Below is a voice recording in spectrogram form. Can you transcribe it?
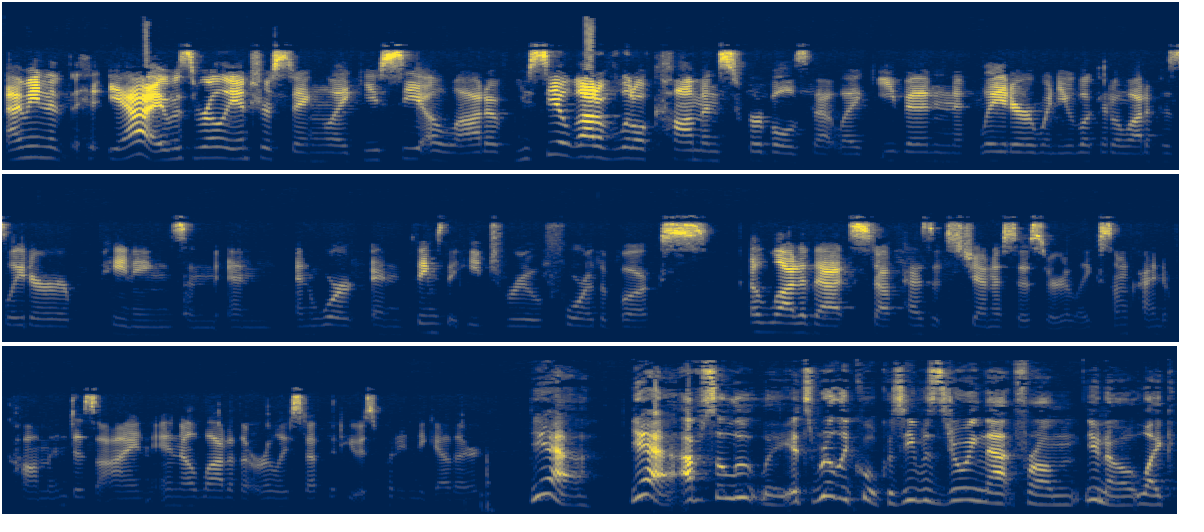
I mean, it- yeah, it was really interesting. Like you see a lot of you see a lot of little common scribbles that, like, even later when you look at a lot of his later paintings and and and work and things that he drew for the books, a lot of that stuff has its genesis or like some kind of common design in a lot of the early stuff that he was putting together. Yeah, yeah, absolutely. It's really cool because he was doing that from, you know, like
